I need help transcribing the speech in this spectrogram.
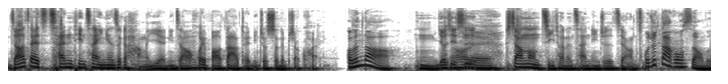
你只要在餐厅餐饮业这个行业，你只要会抱大腿，你就升的比较快。哦，真的啊？嗯，尤其是像那种集团的餐厅就是这样子。我觉得大公司好像都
